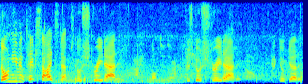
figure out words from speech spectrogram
Don't even take side steps. Go straight at it. Don't do that. Just go straight at it. You'll get it.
